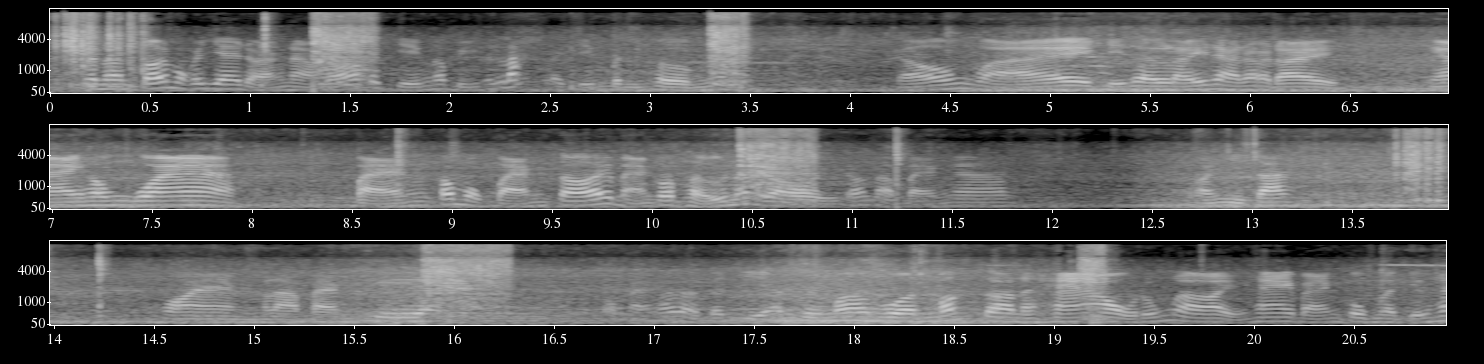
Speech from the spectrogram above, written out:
Cho nên tới một cái giai đoạn nào đó cái chuyện nó bị lắc là chuyện bình thường đó đúng vậy, chị thư lấy ra đó ở đây. Ngày hôm qua, bạn, có một bạn tới, bạn có thử nó rồi. Đó là bạn à, bạn gì ta? Hoàng là bạn kia. Còn bạn đó là tên gì? Anh thương mới quên mất tên là hào, đúng rồi. Hai bạn cùng là chữ h.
